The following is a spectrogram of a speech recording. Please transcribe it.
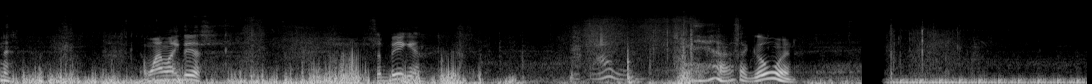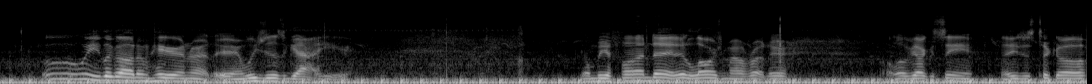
One like this. It's a big one. Yeah, that's a good one. Ooh, we look at all them heron right there, and we just got here. Gonna be a fun day. There's a largemouth right there. I don't know if y'all can see him. He just took off.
